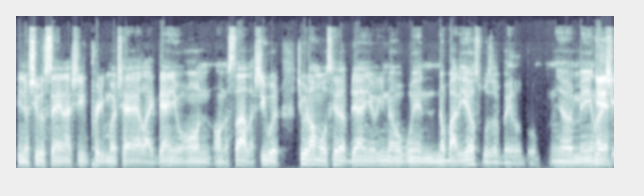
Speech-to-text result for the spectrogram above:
you know, she was saying that she pretty much had like Daniel on on the side. Like she would she would almost hit up Daniel, you know, when nobody else was available. You know what I mean? Like Yeah. she,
